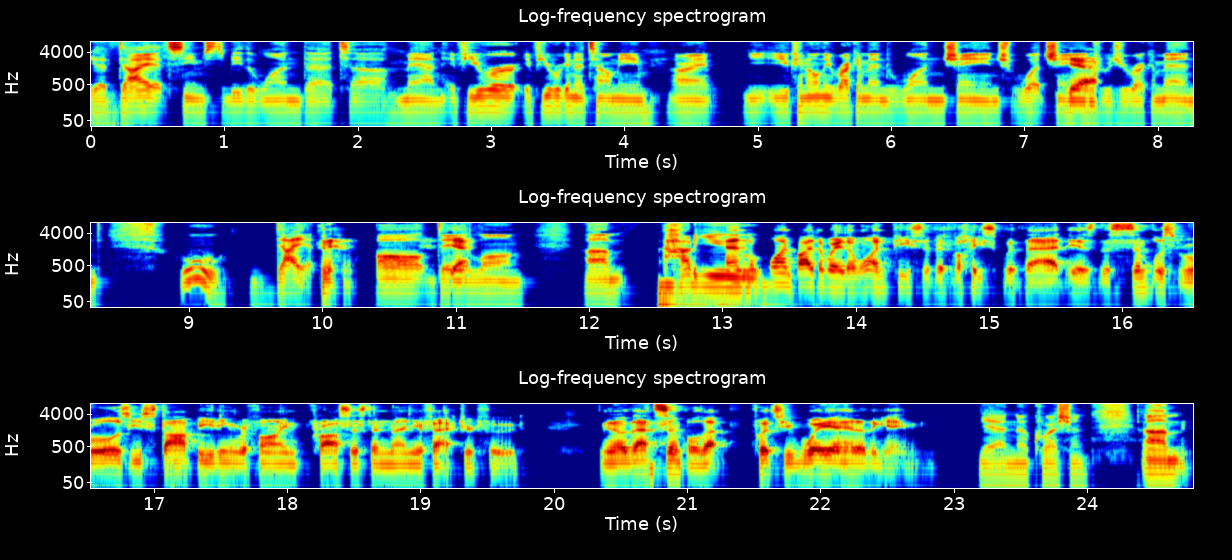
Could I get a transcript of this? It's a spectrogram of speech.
Yeah, diet seems to be the one that, uh, man, if you were if you were going to tell me, all right, you, you, can only recommend one change, what change yeah. would you recommend? Ooh, diet all day yeah. long. Um, how do you? And the one, by the way, the one piece of advice with that is the simplest rule is you stop eating refined, processed, and manufactured food. You know, that's simple. That puts you way ahead of the game. Yeah, no question. Um,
